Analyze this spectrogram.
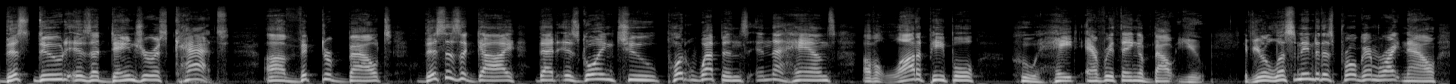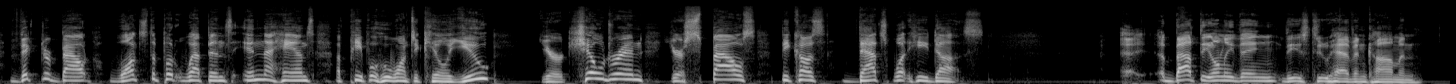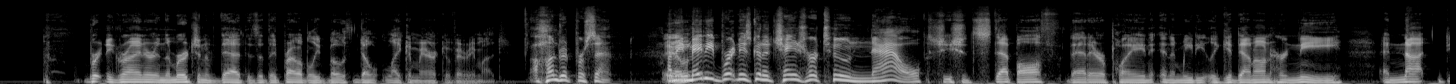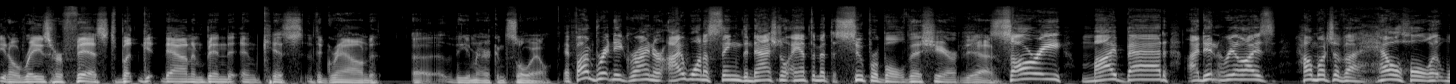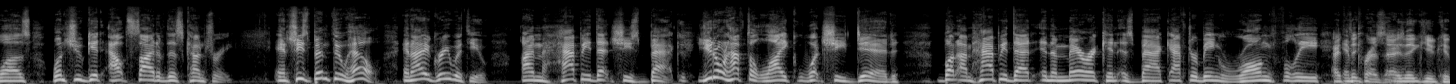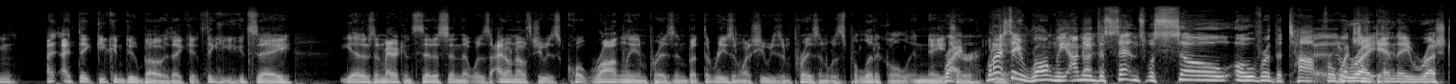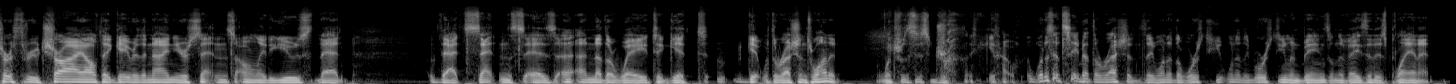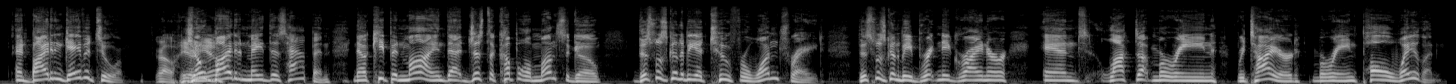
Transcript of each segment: This dude is a dangerous cat. Uh, Victor Bout, this is a guy that is going to put weapons in the hands of a lot of people who hate everything about you. If you're listening to this program right now, Victor Bout wants to put weapons in the hands of people who want to kill you, your children, your spouse, because that's what he does. Uh, about the only thing these two have in common, Brittney Griner and the Merchant of Death, is that they probably both don't like America very much. A hundred percent. I mean, maybe Brittney's going to change her tune now. She should step off that airplane and immediately get down on her knee and not, you know, raise her fist, but get down and bend and kiss the ground, uh, the American soil. If I'm Brittney Griner, I want to sing the national anthem at the Super Bowl this year. Yeah. Sorry, my bad. I didn't realize how much of a hellhole it was once you get outside of this country. And she's been through hell. And I agree with you. I'm happy that she's back. You don't have to like what she did, but I'm happy that an American is back after being wrongfully I think, imprisoned. I think you can. I, I think you can do both. I could- think you could say, yeah, there's an American citizen that was. I don't know if she was quote wrongly in prison, but the reason why she was in prison was political in nature. Right. When I say wrongly, I mean the sentence was so over the top for what right, she did. and they rushed her through trial. They gave her the nine year sentence, only to use that that sentence as a, another way to get get what the Russians wanted, which was this. dr- You know, what does that say about the Russians? They wanted the worst, one of the worst human beings on the face of this planet. and Biden gave it to him. Oh, Joe. Biden made this happen. Now, keep in mind that just a couple of months ago, this was going to be a two for one trade. This was going to be Brittney Griner and locked up Marine, retired Marine Paul Whelan.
